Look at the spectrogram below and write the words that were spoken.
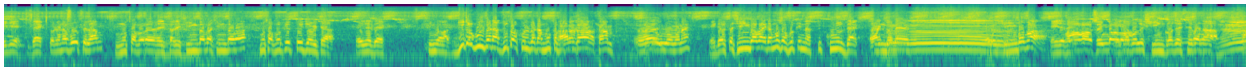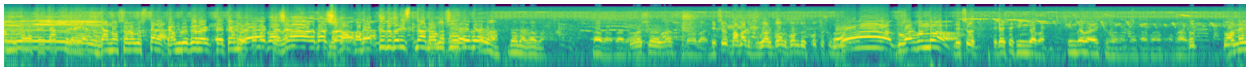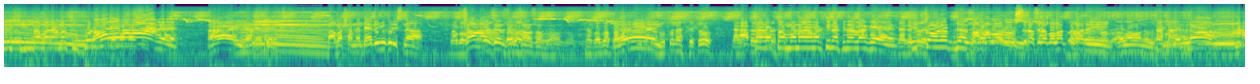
এই যে দেখ তোরে না বলছিলাম মুসাফর সরি সিং বাবা সিং বাবা মুসাফর তুই যে ওইটা? এই যে দেখ সিং বাবা জুতো খুলবে না জুতো খুলবে না মুসাফর আরে দা থাম। এগুলো মানে? এটা হচ্ছে সিং বাবা এটা মুসাফর কিনা তুই খুল দেখ সিং বাবা। এই যে হ্যাঁ হ্যাঁ সিং বাবা। এটা বলে সিং গজাইছে বেটা। কামড় কামাচ্ছে কাজ করে আছে। জানোস অবস্থা? করিস না? বাবা। বাবা বাবা। বাবা বসো বসো বাবা। দেখছ বাবার দুয়ার গন্ধ গন্ধ কত ও সুন্দর দুয়ার গন্ধ? দেখছ এটা হচ্ছে সিং বাবা সিং বাবা একটু বাবা বাবা বাবা বাবা। তোদের সিং বাবার আমার খুব পরিচিত বাবা রে বাবা। আছে। আয় আসছে বাবার সামনে বেয়াদবি করিস না। আপনার তো মনে হয় আমার চিনা চিনা লাগে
